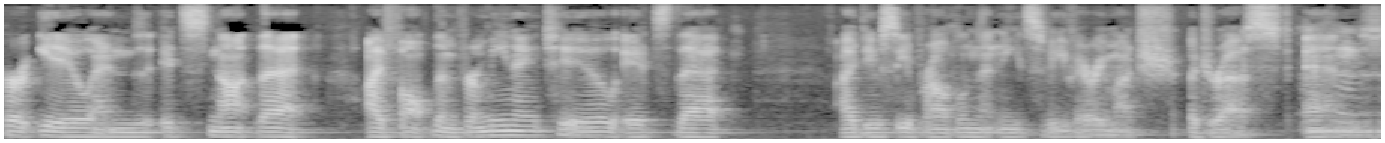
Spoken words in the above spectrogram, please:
hurt you, and it's not that I fault them for meaning to, it's that I do see a problem that needs to be very much addressed and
